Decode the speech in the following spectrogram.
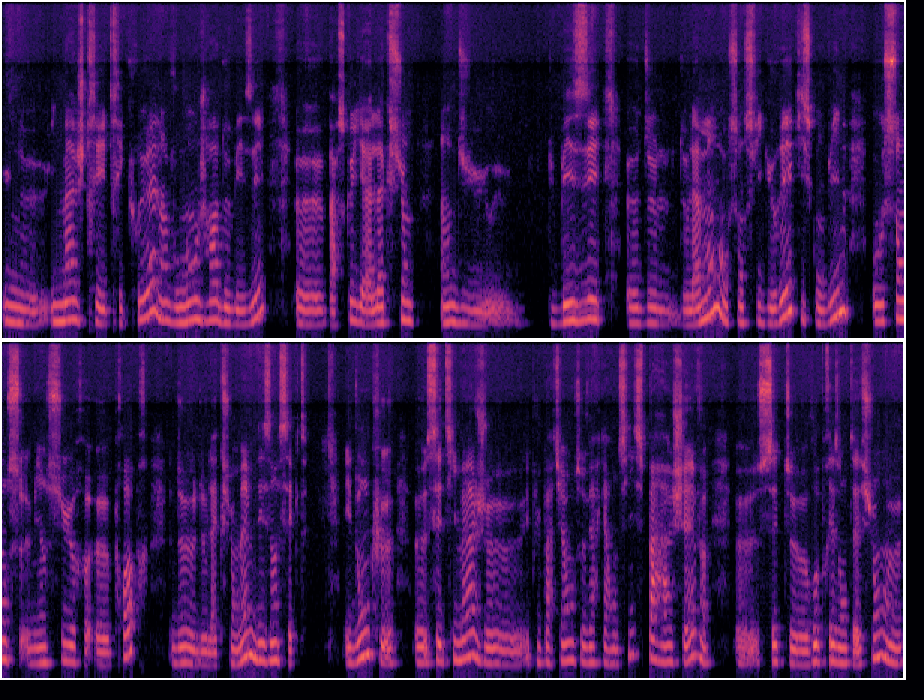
une image très, très cruelle, hein, vous mangera de baiser, euh, parce qu'il y a l'action hein, du, du, baiser euh, de, l'amant au sens figuré qui se combine au sens bien sûr euh, propre de, l'action même des insectes. Et donc, cette image, et plus particulièrement ce vers 46, parachève cette représentation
